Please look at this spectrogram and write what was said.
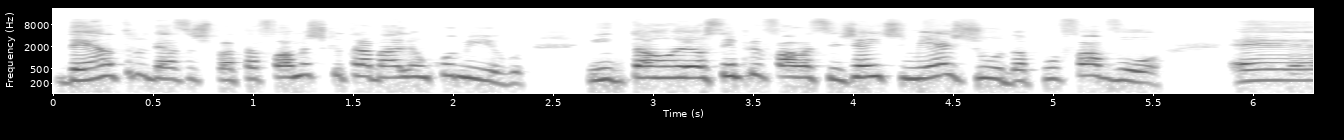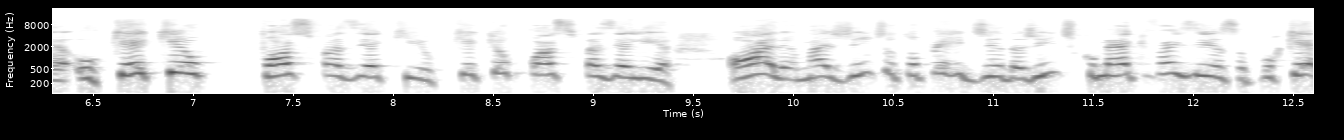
dentro dessas plataformas que trabalham comigo. Então, eu sempre falo assim, gente, me ajuda, por favor. É, o que que eu posso fazer aqui? O que, que eu posso fazer ali? Olha, mas gente, eu estou perdida. Gente, como é que faz isso? Porque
